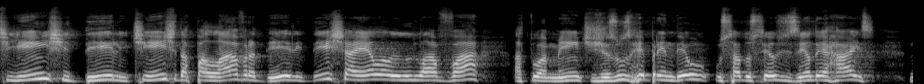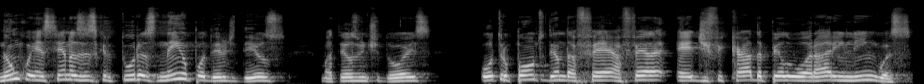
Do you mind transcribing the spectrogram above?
te enche dele, te enche da palavra dele, deixa ela lavar a tua mente. Jesus repreendeu os saduceus dizendo: errais, não conhecendo as escrituras nem o poder de Deus. Mateus 22. Outro ponto dentro da fé, a fé é edificada pelo orar em línguas.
